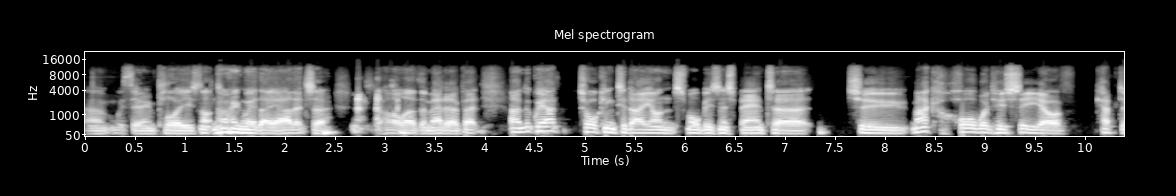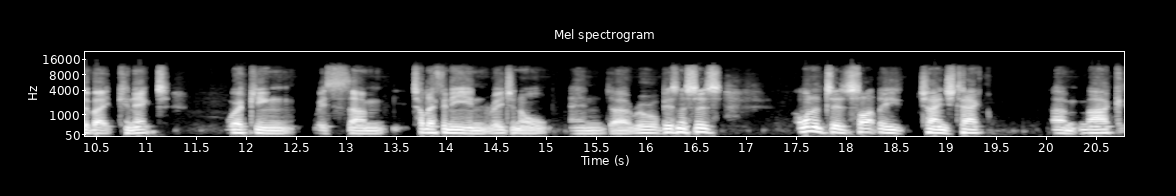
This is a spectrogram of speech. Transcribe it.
um, with their employees not knowing where they are. That's a, that's a whole other matter. But uh, look, we are talking today on Small Business Banter to Mark Horwood, who's CEO of Captivate Connect, working with um, telephony in regional and uh, rural businesses. I wanted to slightly change tack, um, Mark.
